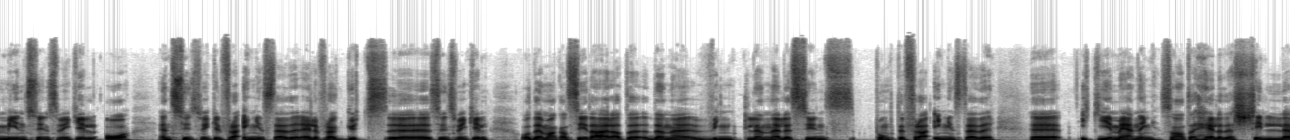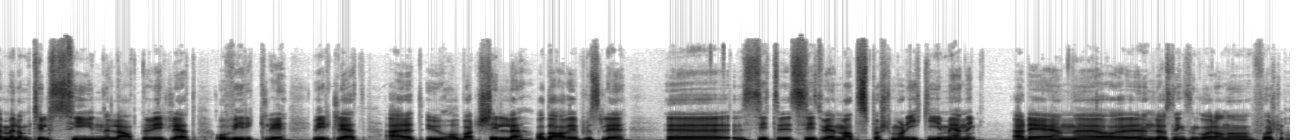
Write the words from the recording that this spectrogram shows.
min synsvinkel og en synsvinkel fra ingen steder, eller fra Guds synsvinkel? Og det man kan si, da, er at denne vinkelen eller synspunktet fra ingen steder eh, ikke gir mening. Sånn at hele det skillet mellom tilsynelatende virkelighet og virkelig virkelighet er et uholdbart skille, og da har vi plutselig eh, sitter, vi, sitter vi igjen med at spørsmålet ikke gir mening. Er det en, en løsning som går an å foreslå?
